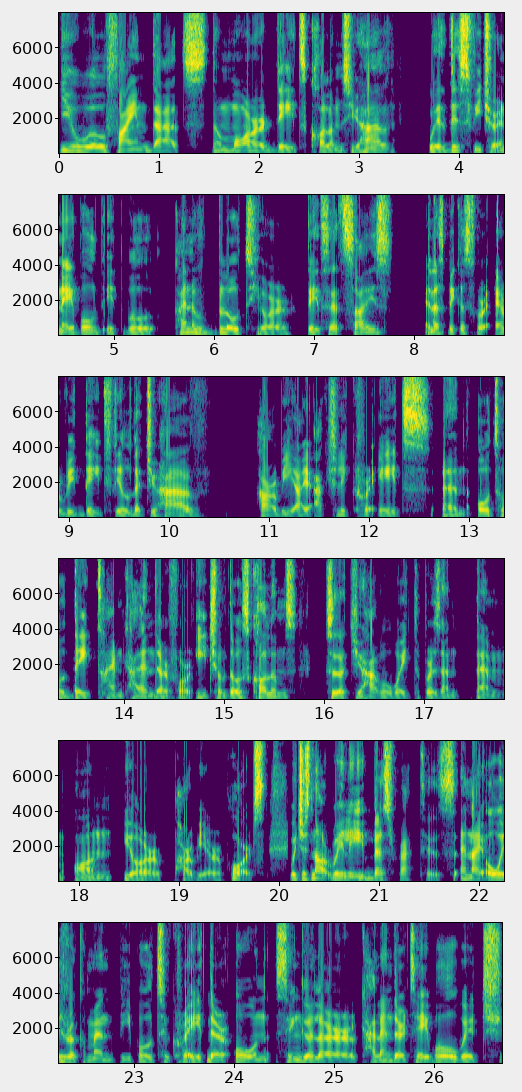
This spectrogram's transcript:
you will find that the more date columns you have with this feature enabled, it will kind of bloat your dataset size. And that's because for every date field that you have, Power BI actually creates an auto date time calendar for each of those columns, so that you have a way to present them on your Power BI reports, which is not really best practice. And I always recommend people to create their own singular calendar table, which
